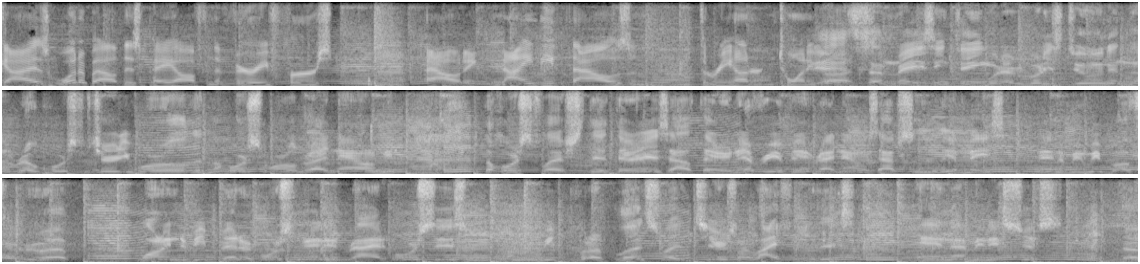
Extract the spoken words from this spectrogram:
guys, what about this payoff in the very first outing? Ninety thousand three hundred and twenty Yeah, bucks. it's an amazing thing what everybody's doing in the rope horse futurity world and the horse world right now. I mean, the horse flesh that there is out there in every event right now is absolutely amazing. And I mean, we both grew up wanting to be better horsemen and ride horses, and we put our blood, sweat, and tears, our life into this. And I mean, it's just the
